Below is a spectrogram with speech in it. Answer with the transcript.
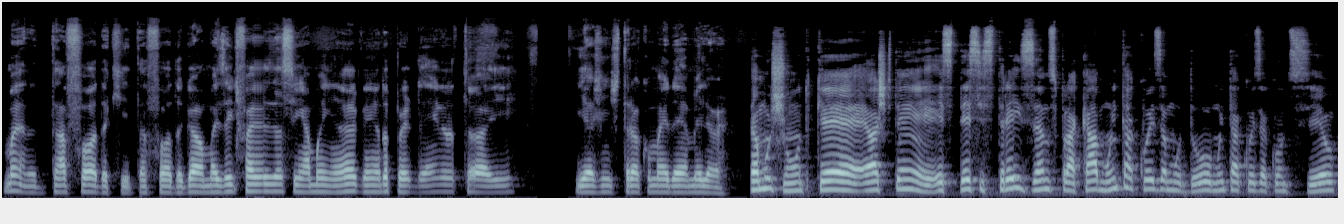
Mano, tá foda aqui, tá foda, Gal, mas a gente faz assim, amanhã, ganhando ou perdendo, eu tô aí e a gente troca uma ideia melhor. Tamo junto, porque eu acho que tem esse, desses três anos pra cá, muita coisa mudou, muita coisa aconteceu.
